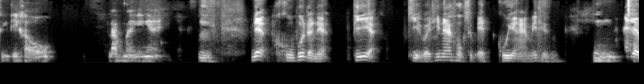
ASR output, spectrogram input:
สิ่งที่เขารับมาง่ายอืม เนี่ยครูพูดอันเนี้ย พี่อะ ขีดไว้ที่หน้าหกสิบเอ็ดครูยังอ่านไม่ถึงๆอืมพี่จะ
